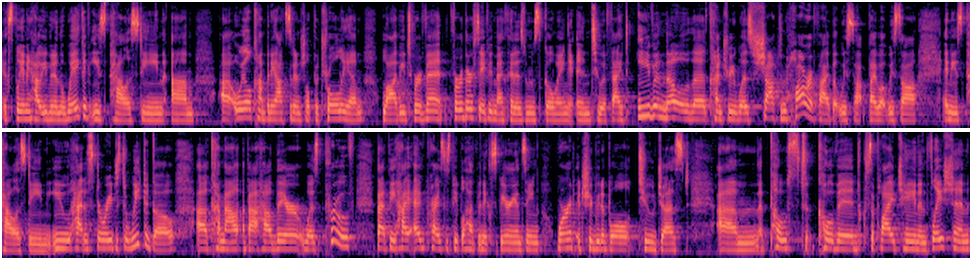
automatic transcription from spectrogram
explaining how, even in the wake of East Palestine, um, uh, oil company Occidental Petroleum lobbied to prevent further safety mechanisms going into effect, even though the country was shocked and horrified what we saw, by what we saw in East Palestine. You had a story just a week ago uh, come out about how there was proof that the high egg prices people have been experiencing weren't attributable to just um, post-COVID supply chain inflation,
